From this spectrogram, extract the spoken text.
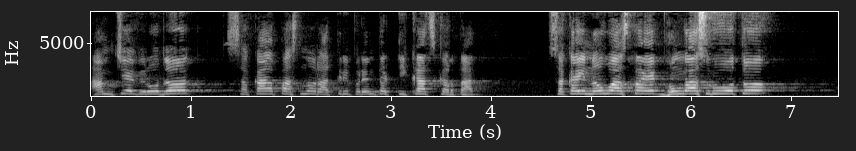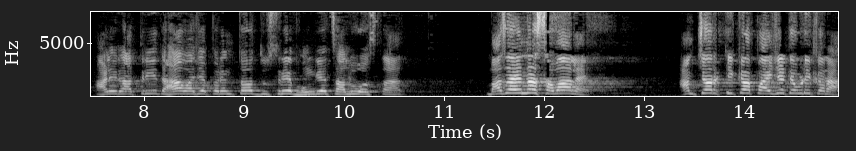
आमचे विरोधक सकाळपासनं रात्रीपर्यंत टीकाच करतात. सकाळी नऊ वाजता एक भोंगा सुरू होतो. आणि रात्री दहा वाजेपर्यंत दुसरे भोंगे चालू असतात. माझा यांना सवाल आहे आमच्यावर टीका पाहिजे तेवढी करा.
